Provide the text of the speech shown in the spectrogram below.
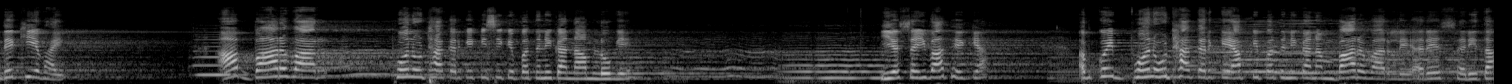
देखिए भाई आप बार बार फ़ोन उठा करके किसी के पत्नी का नाम लोगे? यह सही बात है क्या? अब कोई फ़ोन उठा करके आपकी पत्नी का नाम बार बार ले। अरे सरिता,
